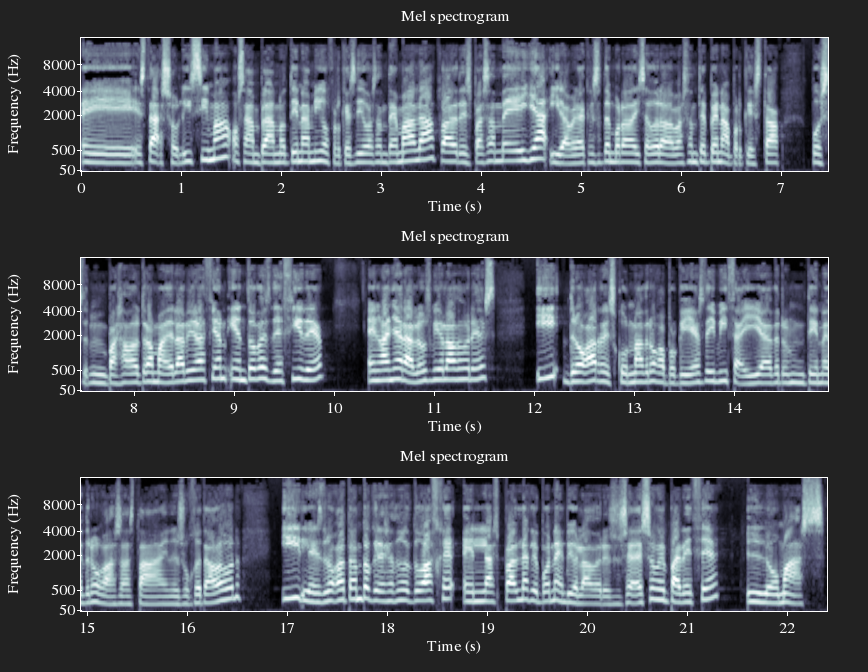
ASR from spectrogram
eh, está solísima, o sea, en plan, no tiene amigos porque ha sido bastante mala, padres pasan de ella y la verdad que esta temporada Isadora da bastante pena porque está pues pasado el trauma de la violación y entonces decide engañar a los violadores y drogarles con una droga, porque ella es de Ibiza y ella tiene drogas hasta en el sujetador, y les droga tanto que les hace un tatuaje en la espalda que pone violadores. O sea, eso me parece lo más.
